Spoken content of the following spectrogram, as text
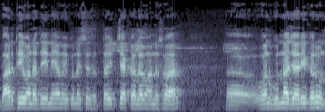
भारतीय वन अधिनियम एकोणीसशे सत्तावीसच्या कलमानुसार वन गुन्हा जारी करून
